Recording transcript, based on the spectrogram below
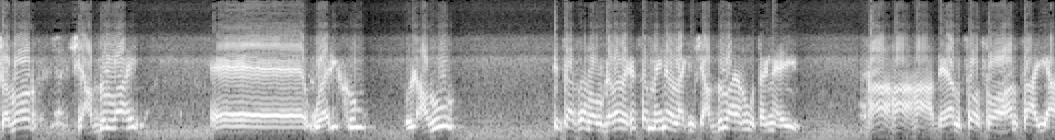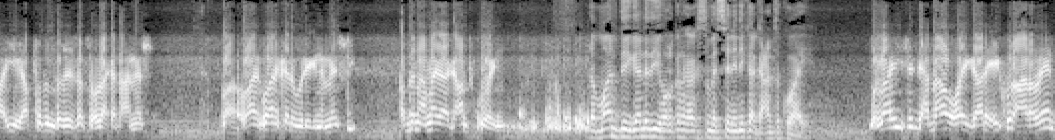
shaboor sheekh cabdullaahi. Waarikow ulcaduur intaasaan howlgalada ka samayna laakin sheekh cabdullahi anugu tagnay ay ha ha ha dagaal soo soo hal saac iyo afartan daqiiqa socdaa ka dhaca meesha. Waana kala wareegnay meeshii. Haddana annagaa gacanta ku hayna dhammaan deegaanadii howlgalka ka samaysan idinkaa gacanta ku haya wallaahi saddex dhaawacay gaaray ay kula carareen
